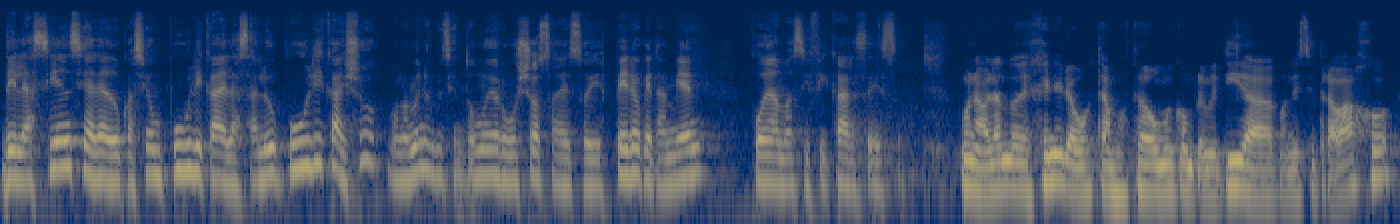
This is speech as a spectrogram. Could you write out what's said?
de la ciencia, de la educación pública, de la salud pública, y yo por lo menos me siento muy orgullosa de eso y espero que también pueda masificarse eso. Bueno, hablando de género, vos te has mostrado muy comprometida con ese trabajo.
